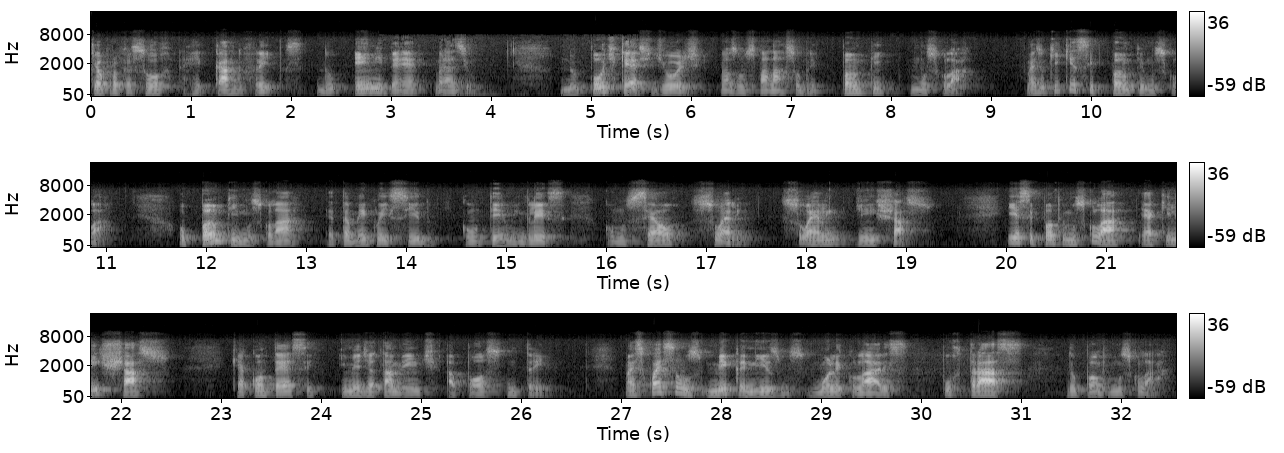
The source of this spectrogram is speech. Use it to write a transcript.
Aqui é o professor Ricardo Freitas, do MBE Brasil. No podcast de hoje, nós vamos falar sobre pump muscular. Mas o que é esse pump muscular? O pump muscular é também conhecido com o termo em inglês como cell swelling, swelling de inchaço. E esse pump muscular é aquele inchaço que acontece imediatamente após um treino. Mas quais são os mecanismos moleculares por trás do pump muscular?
